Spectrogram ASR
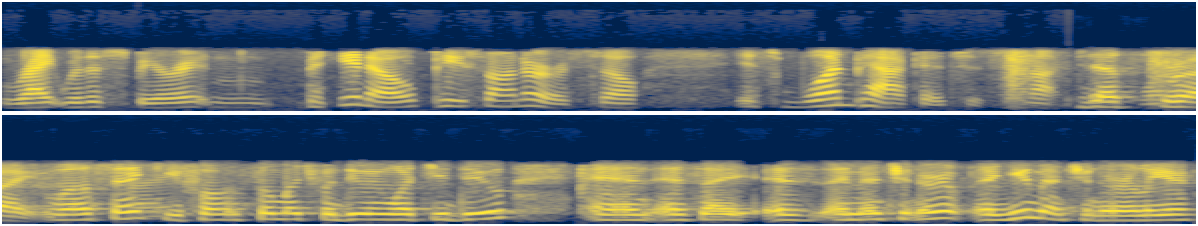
right with the spirit and you know peace on earth. So it's one package. It's not. That's right. Well, thank you for, so much for doing what you do. And as I as I mentioned earlier, and you mentioned earlier,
